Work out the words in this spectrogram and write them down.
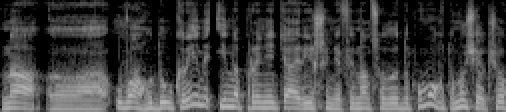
на е, увагу до України і на прийняття рішення фінансової допомоги? Тому що якщо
